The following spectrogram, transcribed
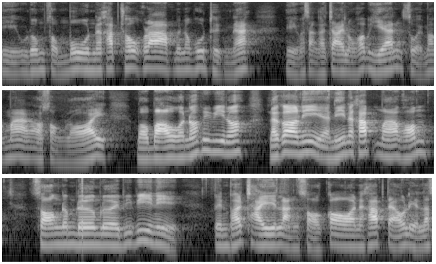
นี่อุดมสมบูรณ์นะครับโชคลาภไม่ต้องพูดถึงนะนี่พระสังฆจายหลวงพ่อเพี้ยนสวยมากๆเอา 200 เบาๆกันเนาะพี่ๆเนาะแล้วก็นี่อันนี้นะครับมาพร้อมซองเดิมๆเลยพี่ๆนี่ เป็นพระชัยหลังสอกอนะครับแต่เอาเหรียญละ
